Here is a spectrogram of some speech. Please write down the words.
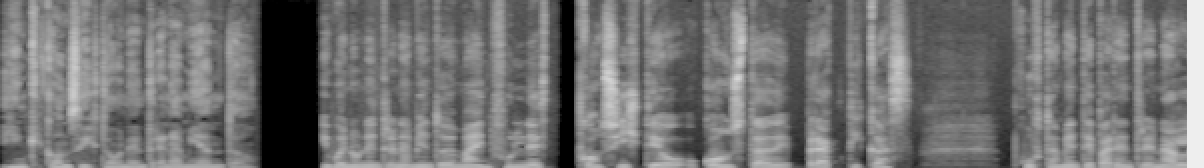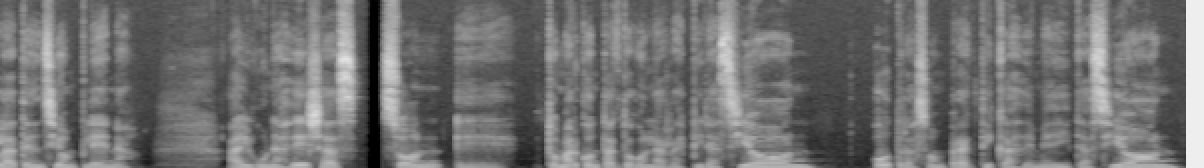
¿Y en qué consiste un entrenamiento? Y bueno, un entrenamiento de mindfulness consiste o consta de prácticas justamente para entrenar la atención plena. Algunas de ellas son eh, tomar contacto con la respiración, otras son prácticas de meditación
